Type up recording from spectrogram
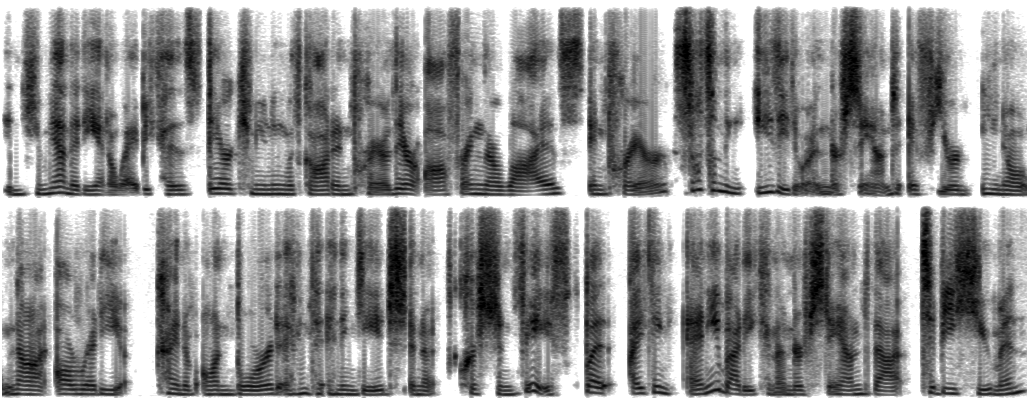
in humanity in a way, because they are communing with God in prayer. They're offering their lives in prayer it's not something easy to understand if you're, you know, not already kind of on board and, and engaged in a Christian faith. But I think anybody can understand that to be human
